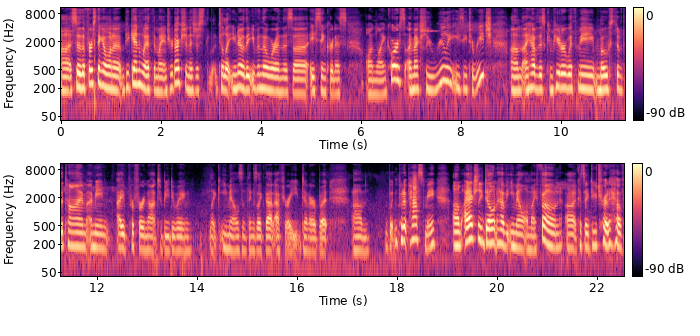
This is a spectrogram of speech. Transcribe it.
Uh, so the first thing I want to begin with in my introduction is just to let you know that even though we're in this uh, asynchronous online course, I'm actually really easy to reach. Um, I have this computer with me most of the time. I mean, I prefer not to be doing like emails and things like that after I eat dinner, but um, wouldn't put it past me. Um, I actually don't have email on my phone because uh, I do try to have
